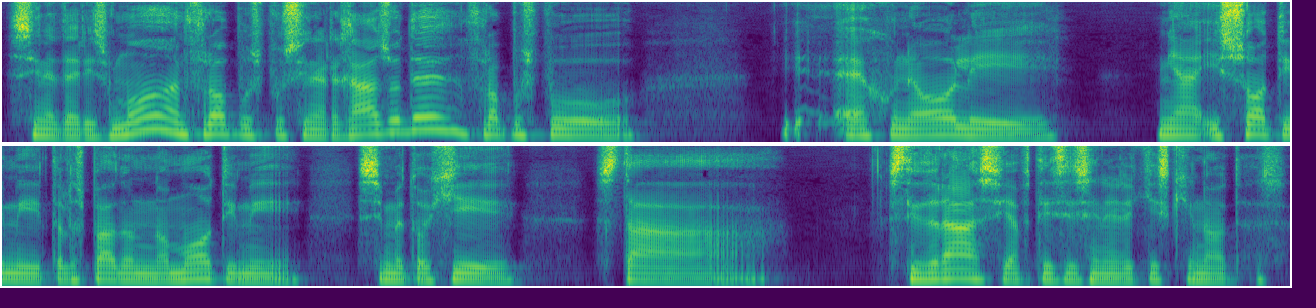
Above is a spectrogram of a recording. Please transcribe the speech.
συνεταιρισμό, ανθρώπους που συνεργάζονται, ανθρώπους που έχουν όλοι μια ισότιμη, τέλος πάντων ομότιμη συμμετοχή στα, στη δράση αυτής της ενεργειακής κοινότητας.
